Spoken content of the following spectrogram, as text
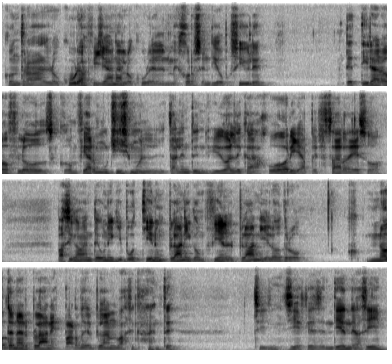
contra la locura fillana, locura en el mejor sentido posible, de tirar offloads, confiar muchísimo en el talento individual de cada jugador y a pesar de eso, básicamente un equipo tiene un plan y confía en el plan y el otro no tener plan es parte del plan básicamente, si, si es que se entiende así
